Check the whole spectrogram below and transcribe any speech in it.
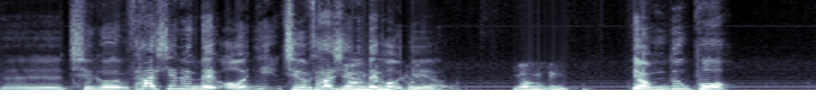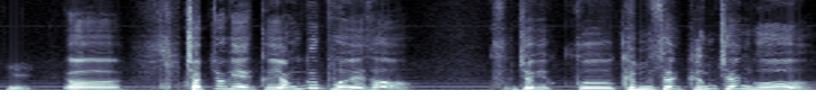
에, 지금 사시는 데 어디 지금 사시는 데가 어디예요? 영등포. 영등포. 예. 어 저쪽에 그 영등포에서 구- 저기 그 금천 금천구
